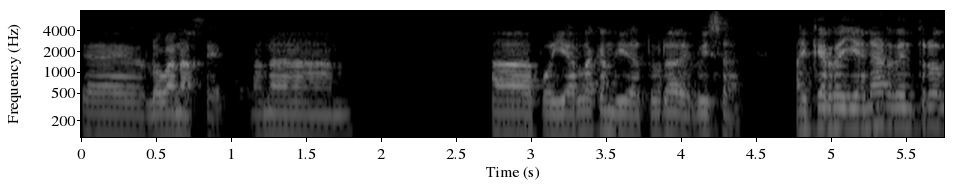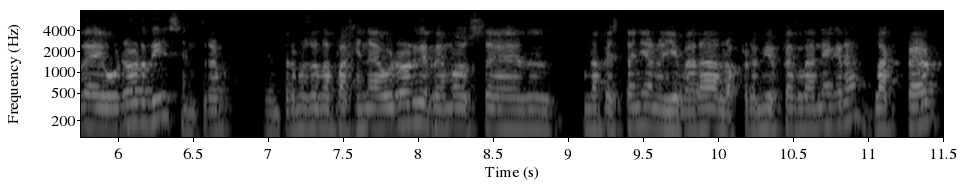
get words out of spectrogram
eh, lo van a hacer. Van a, a apoyar la candidatura de Luisa. Hay que rellenar dentro de Eurordis, entra- entramos en la página de Eurordis, vemos el- una pestaña, nos llevará a los premios Perla Negra, Black Pearl,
